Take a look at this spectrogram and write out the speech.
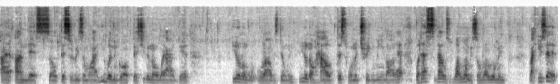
I, I'm this, so this is the reason why. You wouldn't grow up this. You didn't know what I did. You don't know what I was doing. You don't know how this woman treated me and all that. Well, that's that was one woman. So one woman, like you said,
